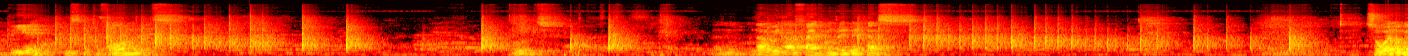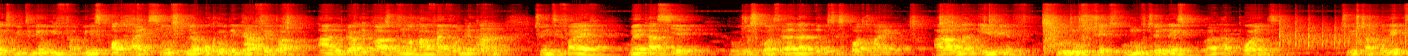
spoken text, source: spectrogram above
Okay, yeah, contour 400. Good. And now we have 500 meters. So we're not going to be dealing with, with spot height since we are working with the graph paper and the graph papers will not have 525 meters here. We'll just consider that there was a spot high around that area. We'll move straight, we'll move to the next uh, point to extrapolate,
